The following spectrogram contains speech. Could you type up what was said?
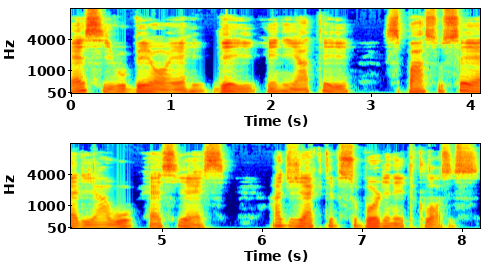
S-U-B-O-R-D-I-N-A-T-E, espaço C-L-A-U-S-S. Adjective Subordinate Clauses.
